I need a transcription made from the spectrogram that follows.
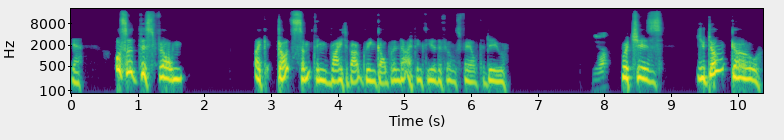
Yeah. Also, this film like got something right about Green Goblin that I think the other films failed to do. Yeah. Which is you don't go,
